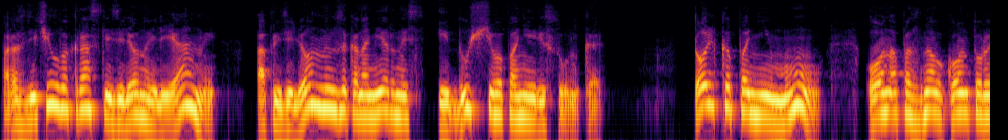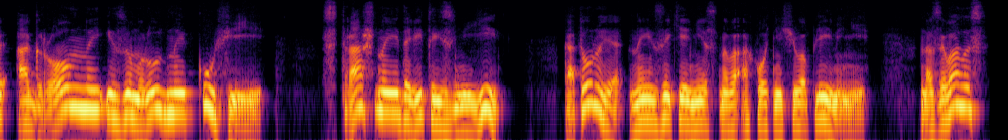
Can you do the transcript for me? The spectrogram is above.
различил в окраске зеленой лианы определенную закономерность идущего по ней рисунка. Только по нему он опознал контуры огромной изумрудной куфии, страшной ядовитой змеи, которая на языке местного охотничьего племени называлась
